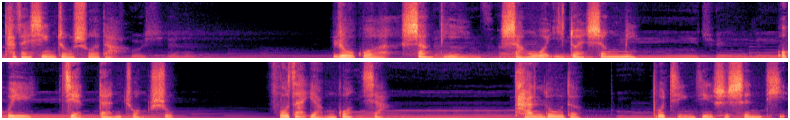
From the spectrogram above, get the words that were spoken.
他在信中说道：“如果上帝赏我一段生命，我会简单装束，伏在阳光下，袒露的不仅仅是身体。”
